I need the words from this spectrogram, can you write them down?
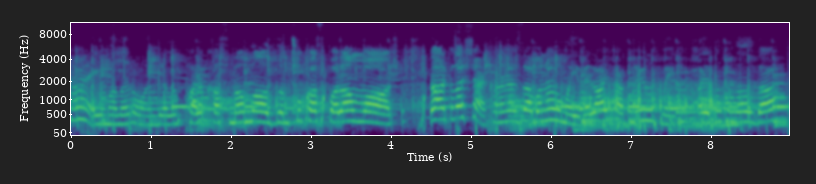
Hemen elmaları oynayalım. Para kasmam lazım. Çok az param var. Ve arkadaşlar kanalımıza abone olmayı ve like atmayı unutmayın. Hayatın kanalı da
